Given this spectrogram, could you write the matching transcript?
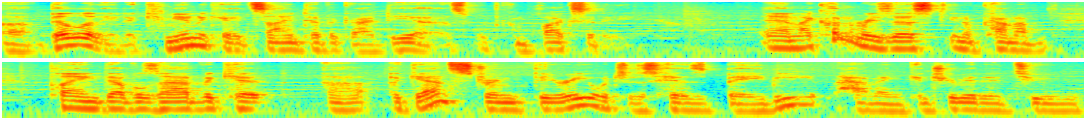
uh, ability to communicate scientific ideas with complexity. And I couldn't resist, you know, kind of playing devil's advocate uh, against string theory, which is his baby, having contributed to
